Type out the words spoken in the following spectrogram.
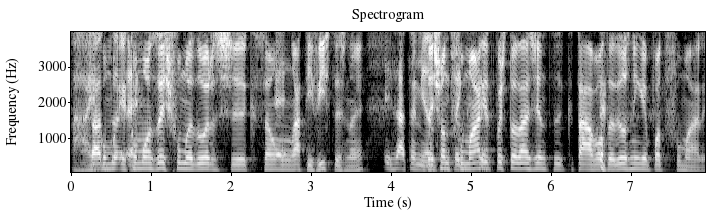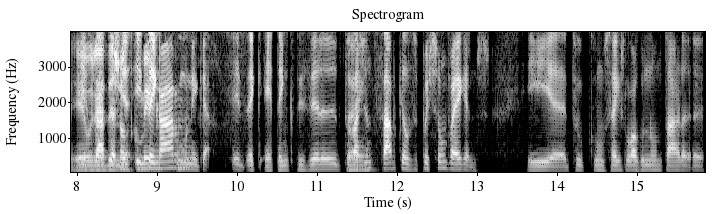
Ah, Portanto, é, como, é como os ex-fumadores que são é, ativistas, não é? Exatamente. Deixam de fumar e depois toda a gente que está à volta deles ninguém pode fumar. É, exatamente. deixam de comer carne. Que é, é, tem que dizer, eh, toda tem. a gente sabe que eles depois são veganos. E uh, tu consegues logo não estar uh,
